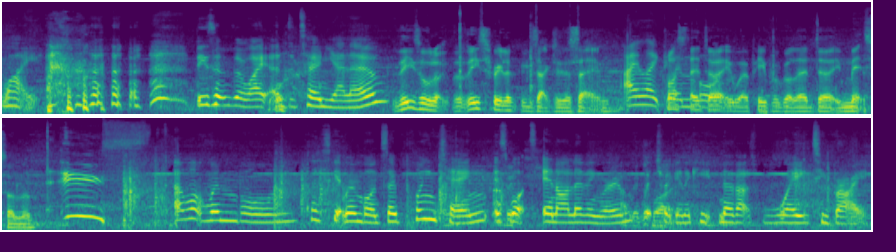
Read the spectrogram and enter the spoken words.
white. these ones are white undertone yellow. These all look. These three look exactly the same. I like Plus, Wimborne. they're dirty where people have got their dirty mitts on them. Oos! I want Wimborne. Let's get Wimborne. So pointing is what's in our living room, which we're gonna keep. No, that's way too bright.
